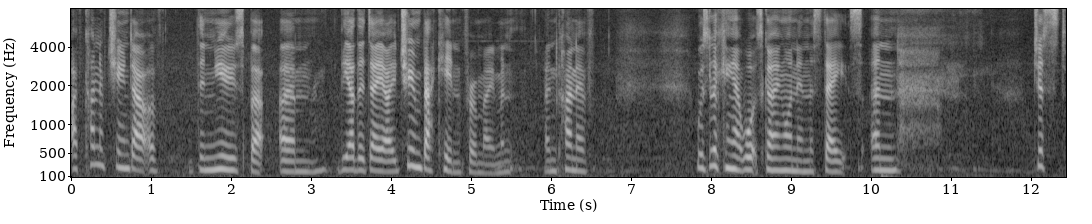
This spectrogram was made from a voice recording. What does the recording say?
I've kind of tuned out of the news, but um, the other day I tuned back in for a moment and kind of was looking at what's going on in the States and just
